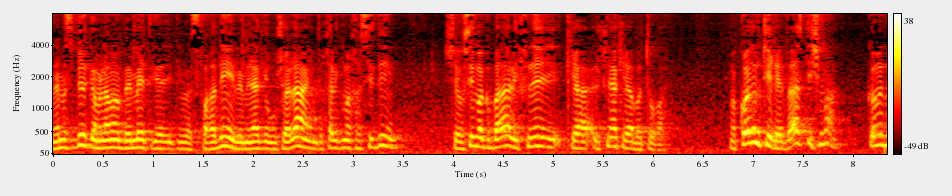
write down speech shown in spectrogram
זה מסביר גם למה באמת, כאילו הספרדים ומנהג ירושלים וחלק מהחסידים, שעושים הגבהה לפני, לפני הקריאה בתורה. קודם תראה ואז תשמע. קודם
